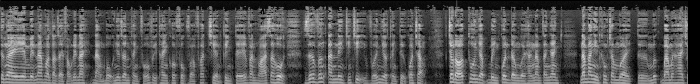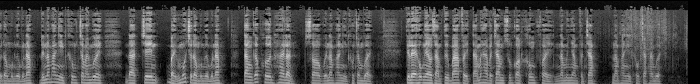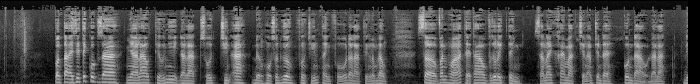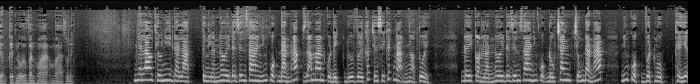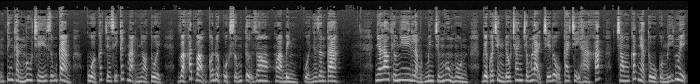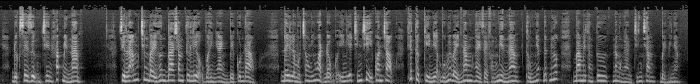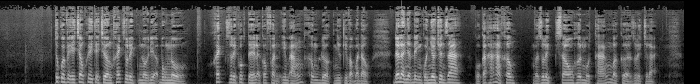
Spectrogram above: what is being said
Từ ngày miền Nam hoàn toàn giải phóng đến nay, Đảng bộ nhân dân thành phố Vị Thanh khôi phục và phát triển kinh tế, văn hóa xã hội, giữ vững an ninh chính trị với nhiều thành tựu quan trọng. Trong đó, thu nhập bình quân đầu người hàng năm tăng nhanh. Năm 2010 từ mức 32 triệu đồng một người một năm đến năm 2020 đạt trên 71 triệu đồng một người một năm, tăng gấp hơn 2 lần so với năm 2010. Tỷ lệ hộ nghèo giảm từ 3,82% xuống còn 0,55% năm 2020. Còn tại di tích quốc gia Nhà Lao Thiếu Nhi Đà Lạt số 9A, đường Hồ Xuân Hương, phường 9, thành phố Đà Lạt, tỉnh Lâm Đồng, Sở Văn hóa Thể thao và Du lịch tỉnh sáng nay khai mạc triển lãm chuyên đề Côn đảo Đà Lạt, điểm kết nối văn hóa và du lịch. Nhà lao thiếu nhi Đà Lạt từng là nơi đã diễn ra những cuộc đàn áp dã man của địch đối với các chiến sĩ cách mạng nhỏ tuổi. Đây còn là nơi đã diễn ra những cuộc đấu tranh chống đàn áp, những cuộc vượt ngục thể hiện tinh thần mưu trí dũng cảm của các chiến sĩ cách mạng nhỏ tuổi và khát vọng có được cuộc sống tự do, hòa bình của nhân dân ta. Nhà lao thiếu nhi là một minh chứng hùng hồn về quá trình đấu tranh chống lại chế độ cai trị hà khắc trong các nhà tù của Mỹ ngụy được xây dựng trên khắp miền Nam. Triển lãm trưng bày hơn 300 tư liệu và hình ảnh về côn đảo. Đây là một trong những hoạt động có ý nghĩa chính trị quan trọng, thiết thực kỷ niệm 47 năm ngày giải phóng miền Nam, thống nhất đất nước 30 tháng 4 năm 1975. Thưa quý vị, trong khi thị trường khách du lịch nội địa bùng nổ, khách du lịch quốc tế lại có phần im ắng, không được như kỳ vọng ban đầu. Đây là nhận định của nhiều chuyên gia của các hãng hàng không và du lịch sau hơn một tháng mở cửa du lịch trở lại.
